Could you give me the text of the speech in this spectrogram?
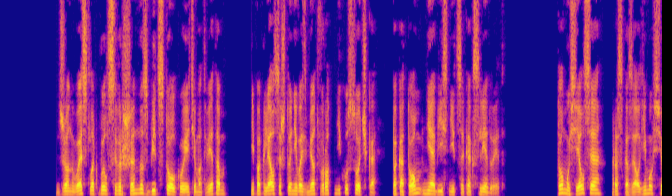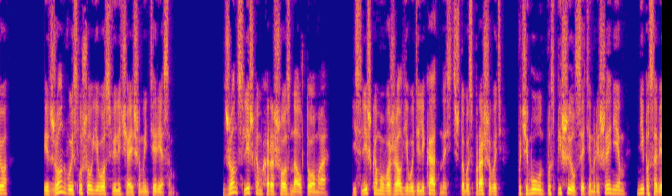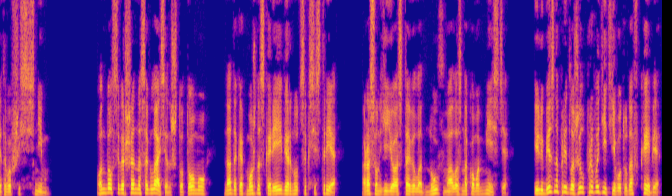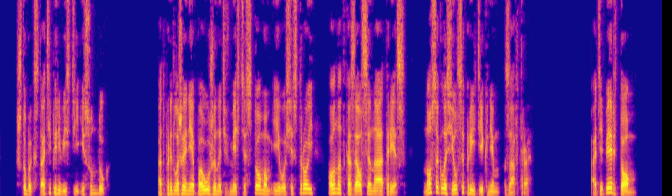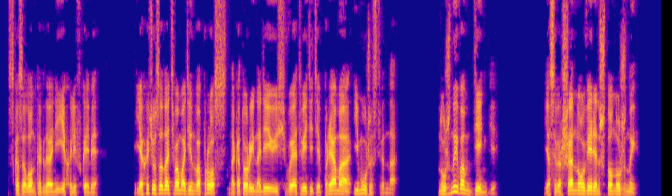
Джон Вестлок был совершенно сбит с толку этим ответом и поклялся, что не возьмет в рот ни кусочка, пока Том не объяснится как следует. Том уселся, рассказал ему все, и Джон выслушал его с величайшим интересом. Джон слишком хорошо знал Тома и слишком уважал его деликатность, чтобы спрашивать, почему он поспешил с этим решением не посоветовавшись с ним. Он был совершенно согласен, что Тому надо как можно скорее вернуться к сестре, раз он ее оставил одну в малознакомом месте, и любезно предложил проводить его туда в кэбе, чтобы, кстати, перевести и сундук. От предложения поужинать вместе с Томом и его сестрой он отказался на отрез, но согласился прийти к ним завтра. — А теперь, Том, — сказал он, когда они ехали в кэбе, я хочу задать вам один вопрос, на который, надеюсь, вы ответите прямо и мужественно. Нужны вам деньги? Я совершенно уверен, что нужны.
